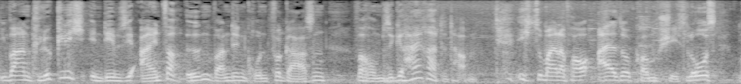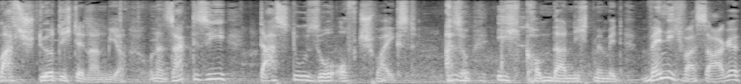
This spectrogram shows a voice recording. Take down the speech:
Die waren glücklich, indem sie einfach irgendwann den Grund vergaßen, warum sie geheiratet haben. Ich zu meiner Frau, also komm, schieß los, was stört dich denn an mir? Und dann sagte sie, dass du so oft schweigst. Also ich komme da nicht mehr mit. Wenn ich was sage,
